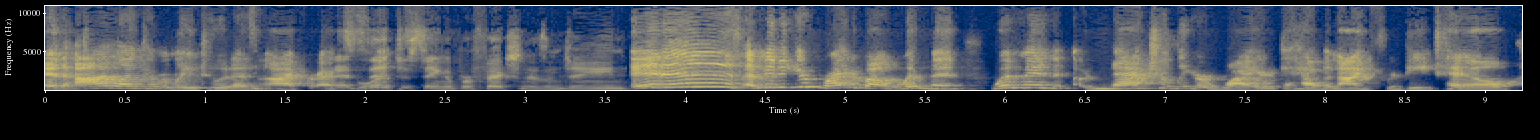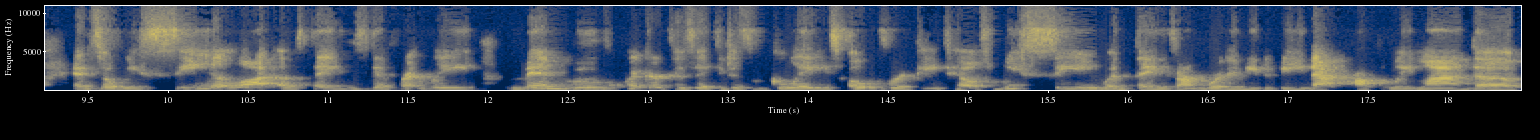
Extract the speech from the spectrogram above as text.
And I like to relate to it as an eye for excellence. That's interesting, a perfectionism gene. It is. I mean, you're right about women. Women naturally are wired to have an eye for detail. And so we see a lot of things differently. Men move quicker because they can just glaze over details. We see when things aren't where they need to be, not properly lined up.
